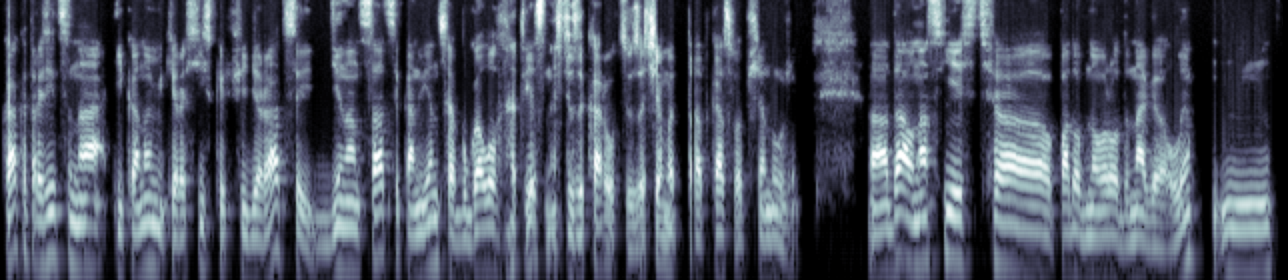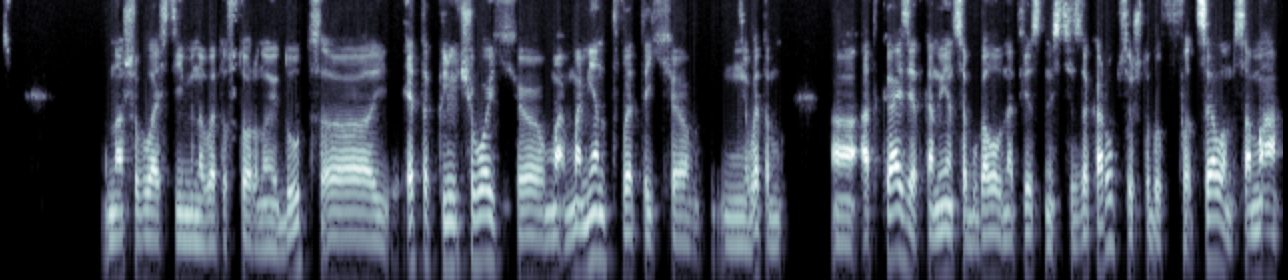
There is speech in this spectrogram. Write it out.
Как отразится на экономике Российской Федерации денонсация Конвенции об уголовной ответственности за коррупцию? Зачем этот отказ вообще нужен? А, да, у нас есть а, подобного рода новеллы. Наши власти именно в эту сторону идут. А, это ключевой э, момент в, этой, э, в этом отказе от Конвенции об уголовной ответственности за коррупцию, чтобы в целом сама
